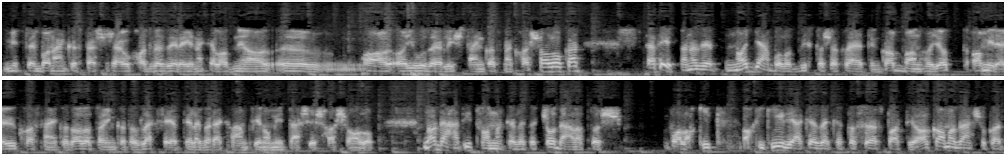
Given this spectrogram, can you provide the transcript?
mit banánköztársaságok hadvezéreinek eladni a, a, a user listánkat, meg hasonlókat. Tehát éppen azért nagyjából ott biztosak lehetünk abban, hogy ott, amire ők használják az adatainkat, az legfeljebb tényleg a reklámfinomítás és hasonló. Na de hát itt vannak ezek a csodálatos valakik, akik írják ezeket a third party alkalmazásokat,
